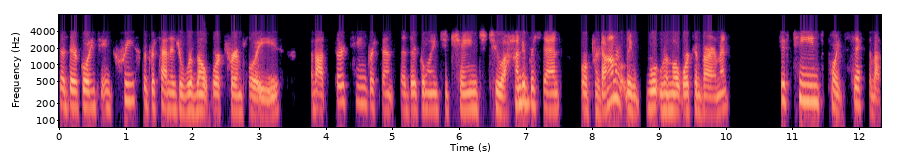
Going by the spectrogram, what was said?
said they're going to increase the percentage of remote work for employees. About 13% said they're going to change to 100% or predominantly remote work environment. 15.6, about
